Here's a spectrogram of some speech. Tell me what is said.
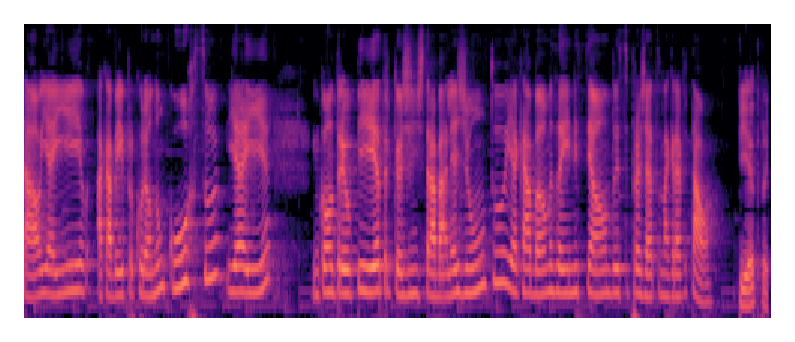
tal. E aí acabei procurando um curso e aí encontrei o Pietro, que hoje a gente trabalha junto e acabamos aí iniciando esse projeto na Gravital. Pietro, para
